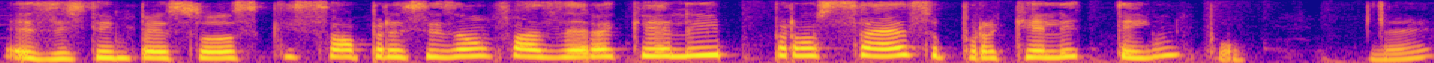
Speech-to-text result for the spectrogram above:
existem pessoas que só precisam fazer aquele processo por aquele tempo, né?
